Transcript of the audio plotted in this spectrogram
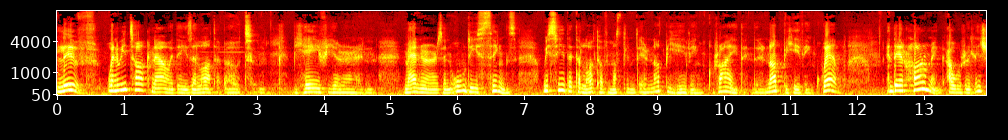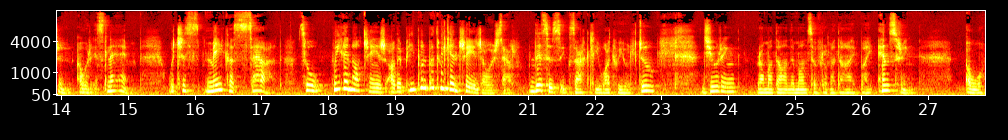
live. When we talk nowadays a lot about um, behavior and manners and all these things, we see that a lot of Muslims they're not behaving right and they're not behaving well. And they're harming our religion, our Islam, which is make us sad. So we cannot change other people, but we can change ourselves. This is exactly what we will do during Ramadan, the month of Ramadan, by answering our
